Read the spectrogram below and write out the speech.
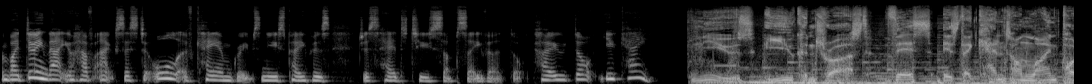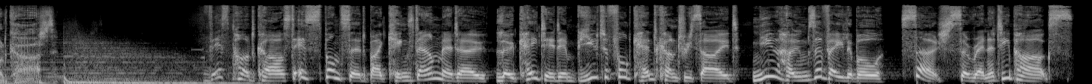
and by doing that, you'll have access to all of KM Group's newspapers. Just head to subsaver.co.uk. News you can trust. This is the Kent Online Podcast. This podcast is sponsored by Kingsdown Meadow, located in beautiful Kent countryside. New homes available. Search Serenity Parks.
